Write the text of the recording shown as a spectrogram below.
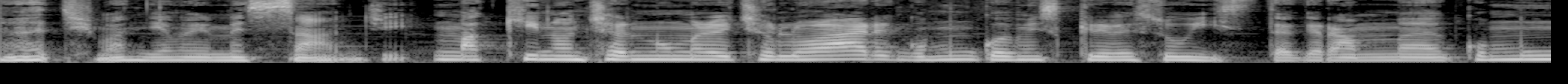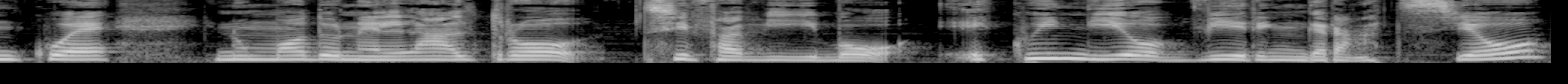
ci mandiamo i messaggi, ma chi non c'è il numero di cellulare comunque mi scrive su Instagram, comunque in un modo o nell'altro si fa vivo. E quindi io vi ringrazio,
